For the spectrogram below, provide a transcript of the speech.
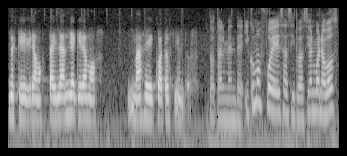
no es que éramos Tailandia, que éramos más de 400. Totalmente. ¿Y cómo fue esa situación? Bueno, vos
